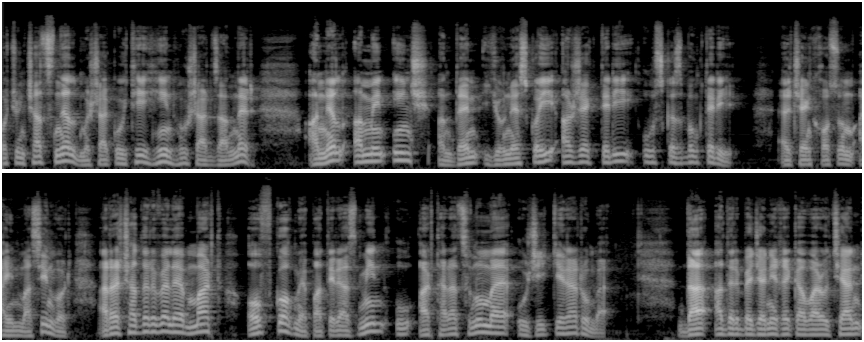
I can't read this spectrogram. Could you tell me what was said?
ոչնչացնել մշակույթի հին հուշարձաններ անել ամեն ինչ ընդդեմ ՅՈՒՆԵՍԿՕ-ի արժեքների ու սկզբունքների։ Էլ չենք խոսում այն մասին, որ առաջադրվել է մարդ, ով կողմ է պատերազմին ու արդարացնում է ուժի կիրառումը։ Դա Ադրբեջանի ղեկավարության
